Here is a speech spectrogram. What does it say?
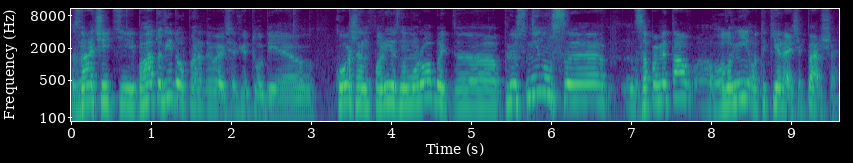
Значить, багато відео передивився в Ютубі. Кожен по-різному робить. Е, Плюс-мінус е, запам'ятав головні отакі речі. Перше,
